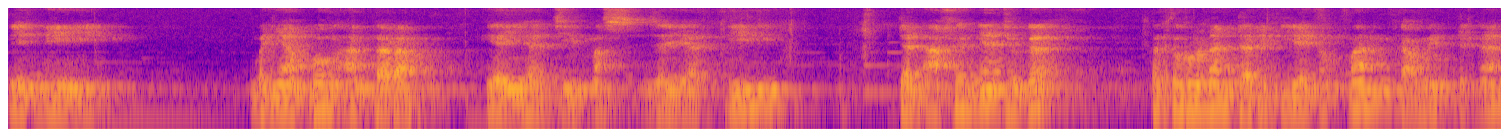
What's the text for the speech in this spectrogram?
ini menyambung antara Kiai Haji Mas Zayati dan akhirnya juga keturunan dari Kiai Nukman kawin dengan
